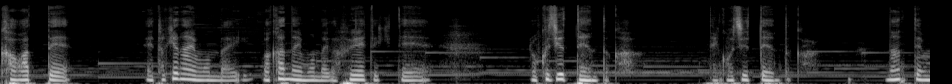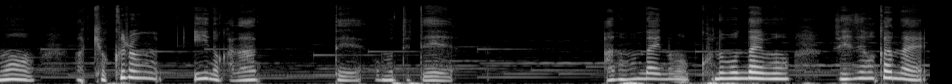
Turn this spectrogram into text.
変わって、え解けない問題、わかんない問題が増えてきて、60点とか、ね、50点とか、なっても、まあ、極論いいのかなって思ってて、あの問題の、この問題も全然わかんない、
